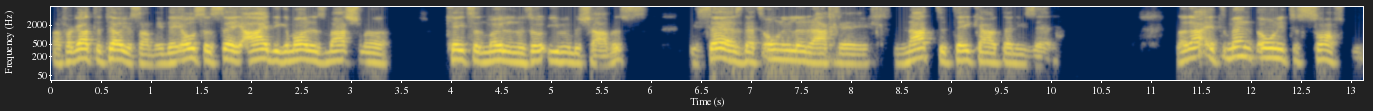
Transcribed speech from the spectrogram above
I forgot to tell you something. They also say I the Gemara is mashma Kates and Moilin is even b'Shabbos. He says that's only lerachech, not to take out any zera. It meant only to soften,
